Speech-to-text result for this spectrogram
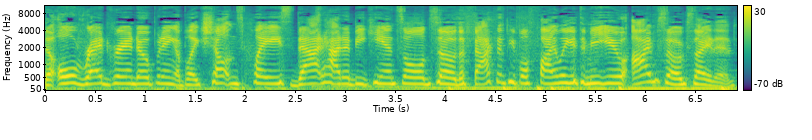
the Ole Red grand opening at Blake Shelton's place. That had to be canceled. So the fact that people finally get to meet you, I'm so excited.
